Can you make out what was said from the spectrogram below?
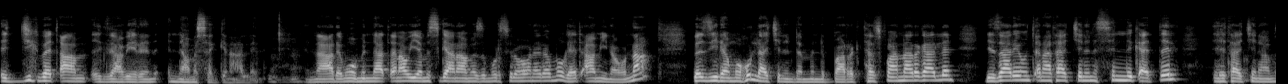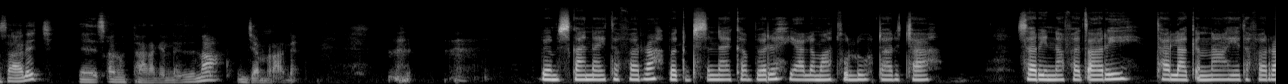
እጅግ በጣም እግዚአብሔርን እናመሰግናለን። እና ደግሞ የምናጠናው የምስጋና መዝሙር ስለሆነ ደግሞ ገጣሚ ነው እና በዚህ ደግሞ ሁላችን እንደምንባረክ ተስፋ እናደርጋለን። የዛሬውን ጥናታችንን ስንቀጥል እህታችን አምሳለች ጸሎት ታደረግልንና እንጀምራለን። በምስጋና የተፈራ በቅድስና የከበርህ የዓለማት ሁሉ ዳርቻ ሰሪና ፈጣሪ ታላቅና የተፈራ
